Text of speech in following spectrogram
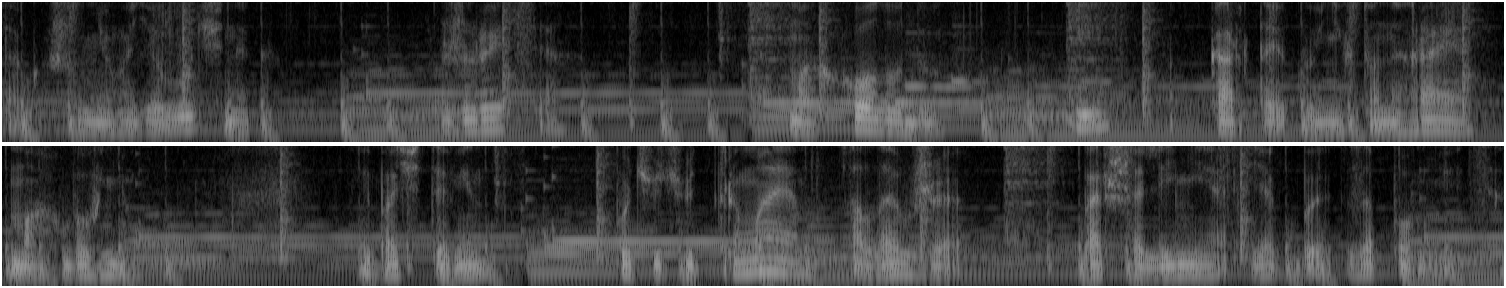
також у нього є лучник, жриця, маг холоду і карта, якою ніхто не грає, маг вогню. І бачите, він по чуть-чуть тримає, але вже перша лінія якби заповнюється.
